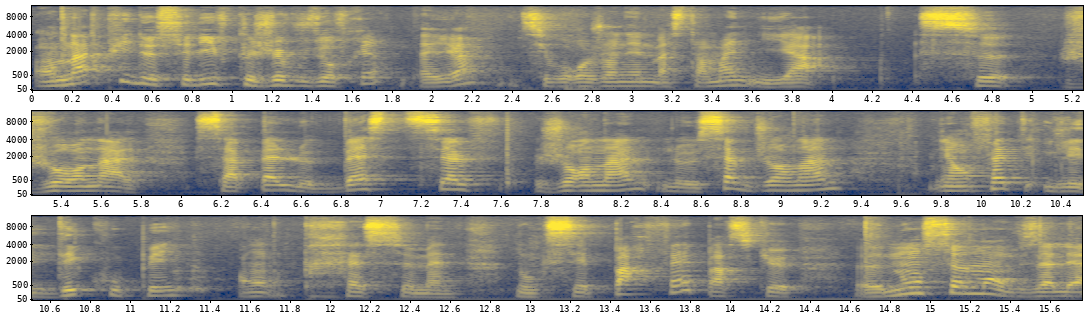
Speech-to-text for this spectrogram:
en appui de ce livre que je vais vous offrir, d'ailleurs, si vous rejoignez le Mastermind, il y a ce journal. s'appelle le Best Self Journal, le Self Journal. Et en fait, il est découpé en 13 semaines. Donc, c'est parfait parce que euh, non seulement vous allez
